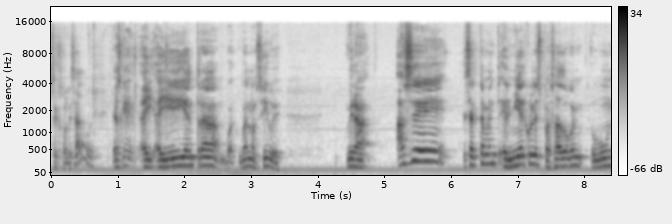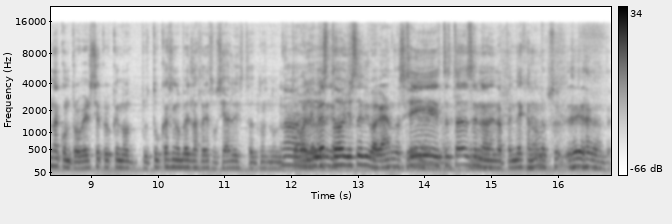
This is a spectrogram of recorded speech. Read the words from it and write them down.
sexualizado, güey. Es que ahí, ahí entra, bu- bueno, sí, güey. Mira, hace exactamente el miércoles pasado, güey, hubo una controversia, creo que no, pues tú casi no ves las redes sociales, no, no No, te vale yo, verga. estoy, yo estoy divagando, sí, sí. en- tú estás en la, en la pendeja, en el ¿no? sí, exactamente.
